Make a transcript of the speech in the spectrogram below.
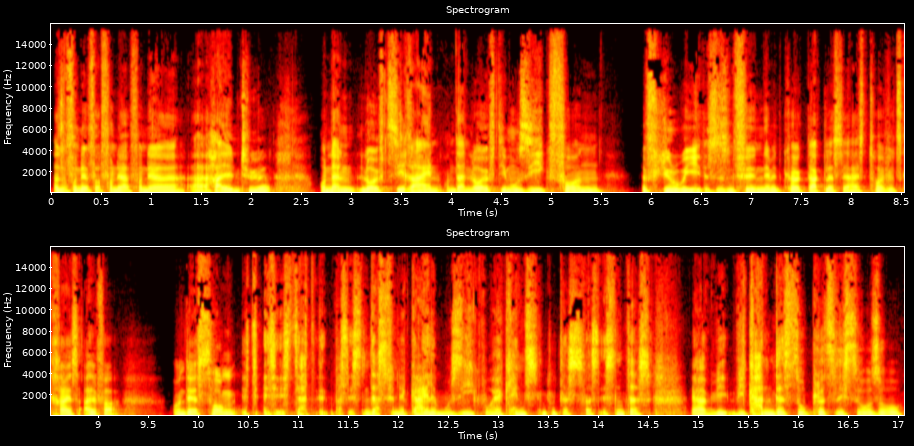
also von der, von der, von der äh, Hallentür. Und dann läuft sie rein. Und dann läuft die Musik von The Fury. Das ist ein Film, der mit Kirk Douglas, der heißt Teufelskreis Alpha. Und der Song, ich, ich, ich dachte, was ist denn das für eine geile Musik? Woher kennst du das? Was ist denn das? Ja, wie, wie kann das so plötzlich so, so,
